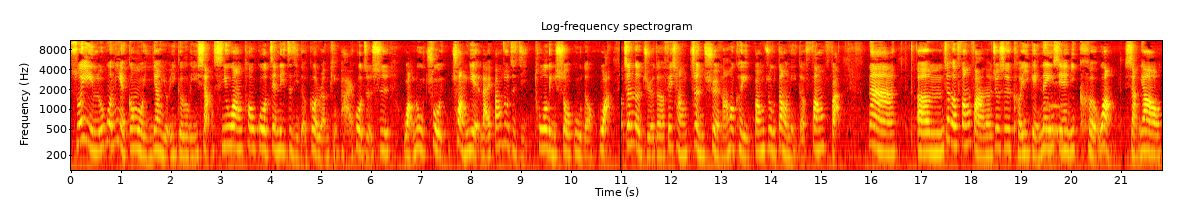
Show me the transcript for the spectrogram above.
所以，如果你也跟我一样有一个理想，希望透过建立自己的个人品牌，或者是网络创创业来帮助自己脱离受雇的话，真的觉得非常正确，然后可以帮助到你的方法。那。嗯，这个方法呢，就是可以给那一些你渴望想要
